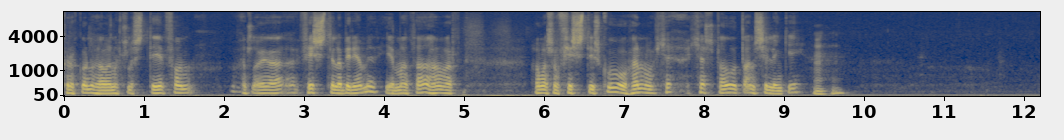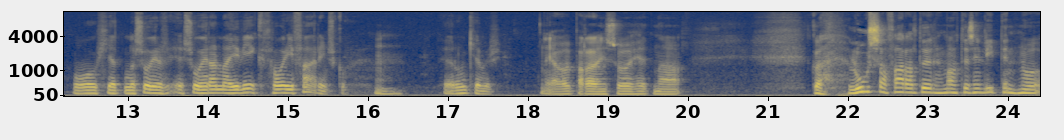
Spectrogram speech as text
krökkunum. Það var náttúrulega Stefán allavega fyrst til að byrja með. Ég man það, hann var hann var svo fyrsti sko og hann held það út ansi lengi. -hmm. Og hérna svo er, svo er annað í vik þá er ég farin sko. Mm. þegar hún kemur. Já, bara eins og hérna hvað, lúsafaraldur mátti sinn lítinn og,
